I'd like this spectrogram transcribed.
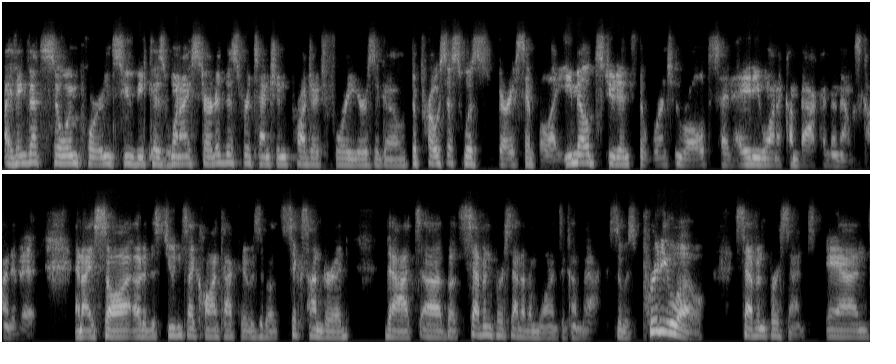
I think that's so important too, because when I started this retention project four years ago, the process was very simple. I emailed students that weren't enrolled, said, Hey, do you want to come back? And then that was kind of it. And I saw out of the students I contacted, it was about 600 that uh, about 7% of them wanted to come back. So it was pretty low. 7%. And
